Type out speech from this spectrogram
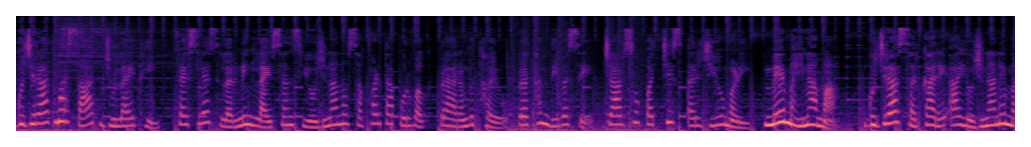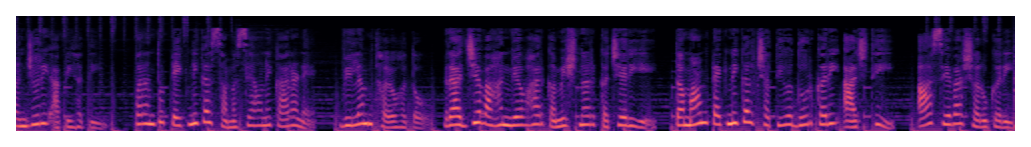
ગુજરાતમાં સાત જુલાઈથી ફેસલેસ લર્નિંગ લાયસન્સ યોજનાનો સફળતાપૂર્વક પ્રારંભ થયો. પ્રથમ દિવસે ચારસો પચીસ અરજીઓ મળી. મે મહિનામાં ગુજરાત સરકારે આ યોજનાને મંજૂરી આપી હતી. પરંતુ ટેકનિકલ સમસ્યાઓને કારણે વિલંબ થયો હતો. રાજ્ય વાહન વ્યવહાર કમિશનર કચેરીએ તમામ ટેકનિકલ ક્ષતિઓ દૂર કરી આજથી આ સેવા શરૂ કરી.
